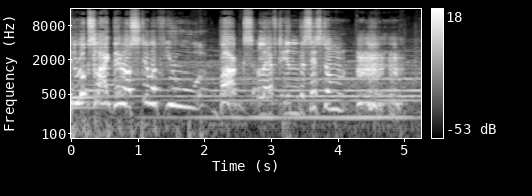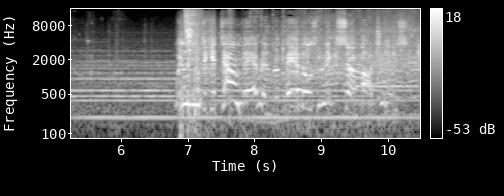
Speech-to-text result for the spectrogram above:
It looks like there are still a few bugs left in the system. we'll need to get down there and repair those mixer modules.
